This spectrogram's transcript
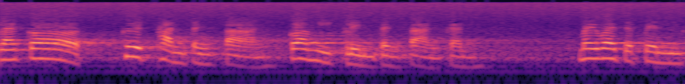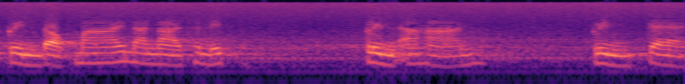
และก็พืชพันธุ์ต่างๆ ก็มีกลิ่นต่างๆกัน ไม่ว่าจะเป็นกลิ่นดอกไม้นานาชนิด กลิ่นอาหาร กลิ่นแกง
